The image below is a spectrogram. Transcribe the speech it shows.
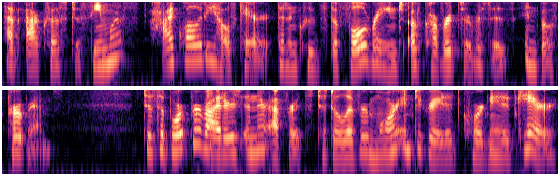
have access to seamless, high quality healthcare that includes the full range of covered services in both programs. To support providers in their efforts to deliver more integrated, coordinated care,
